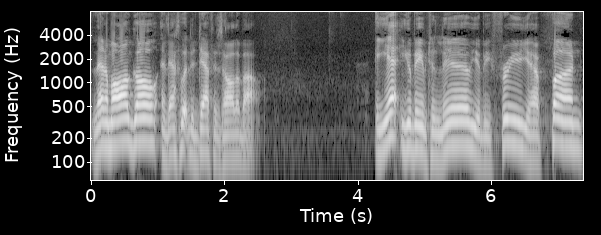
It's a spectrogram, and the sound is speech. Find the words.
Let them all go, and that's what the death is all about. And yet, you'll be able to live, you'll be free, you have fun,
